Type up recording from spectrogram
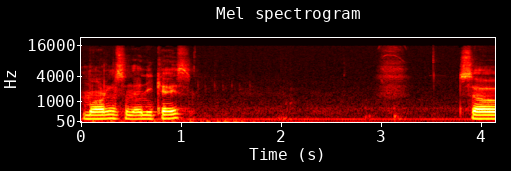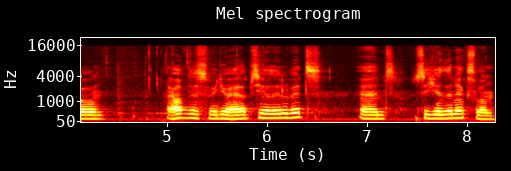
models in any case. So I hope this video helps you a little bit and see you in the next one.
